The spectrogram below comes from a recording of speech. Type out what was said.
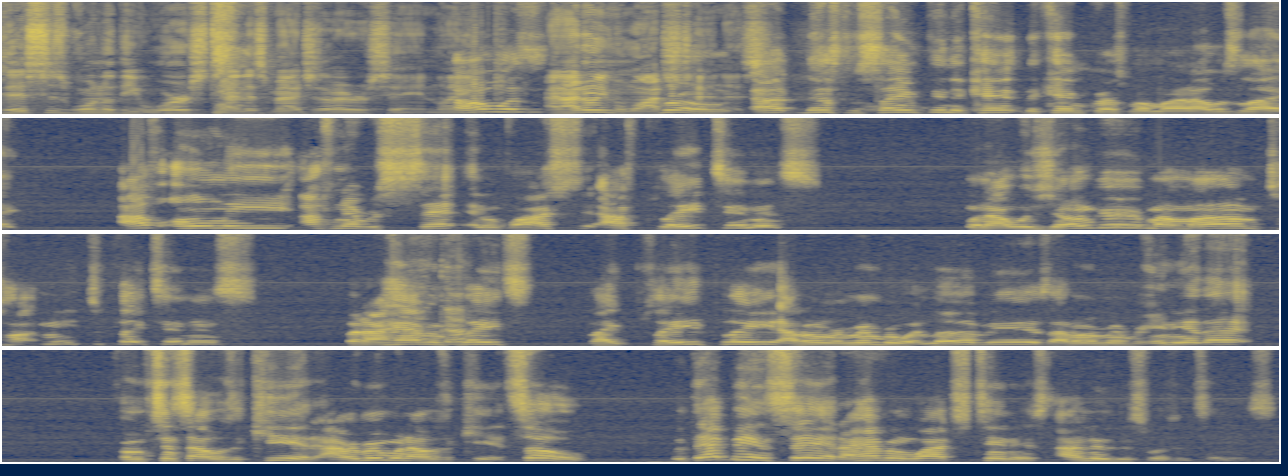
this is one of the worst tennis matches I've ever seen. Like I was- and I don't even watch Bro, tennis. I, that's the same thing that came that came across my mind. I was like, I've only I've never sat and watched it. I've played tennis when I was younger. My mom taught me to play tennis, but I haven't Okay. played like played played. I don't remember what love is. I don't remember any of that from since I was a kid. I remember when I was a kid. So, with that being said, I haven't watched tennis. I knew this wasn't tennis.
